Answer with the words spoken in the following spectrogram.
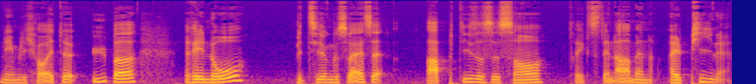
nämlich heute über Renault, beziehungsweise ab dieser Saison trägt es den Namen Alpine.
